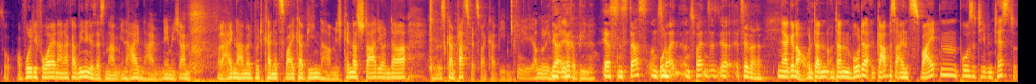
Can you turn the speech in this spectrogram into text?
So, obwohl die vorher in einer Kabine gesessen haben, in Heidenheim, nehme ich an. Weil Heidenheim wird keine zwei Kabinen haben. Ich kenne das Stadion da, da ist kein Platz für zwei Kabinen. Die haben noch nicht ja, eine Kabine. Erstens das und, zweitens, und, und zweitens, ja, erzähl weiter. Ja, genau. Und dann, und dann wurde, gab es einen zweiten positiven Test,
